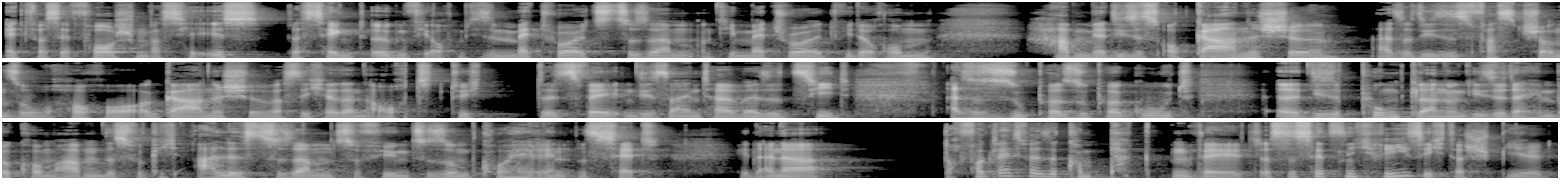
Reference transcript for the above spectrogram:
etwas erforschen, was hier ist. Das hängt irgendwie auch mit diesen Metroids zusammen und die Metroid wiederum haben ja dieses Organische, also dieses fast schon so Horror-Organische, was sich ja dann auch durch das Weltendesign teilweise zieht. Also super, super gut, äh, diese Punktlandung, die sie da hinbekommen haben, das wirklich alles zusammenzufügen zu so einem kohärenten Set in einer doch vergleichsweise kompakten Welt. Das ist jetzt nicht riesig, das Spiel.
